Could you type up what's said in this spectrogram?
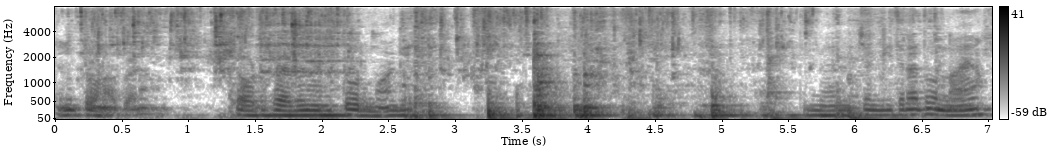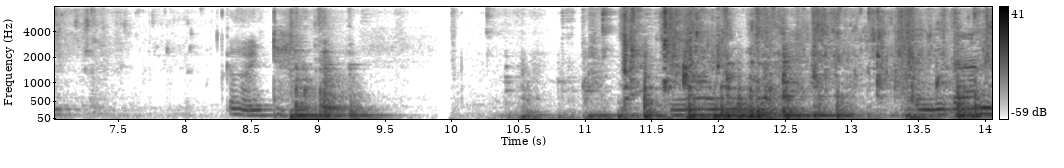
ਇਹਨੂੰ ਧੋਣਾ ਪੈਣਾ। ਸ਼ਾਰਟ ਫਰਾਈ ਨੂੰ ਧੋ ਲਵਾਂਗੇ। ਮੈਂ ਇਹਨੂੰ ਚੰਗੀ ਤਰ੍ਹਾਂ ਧੋਣਾ ਆ। ਕਮੈਂਟ ਚੰਗੀ ਤਰ੍ਹਾਂ ਨਹੀਂ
